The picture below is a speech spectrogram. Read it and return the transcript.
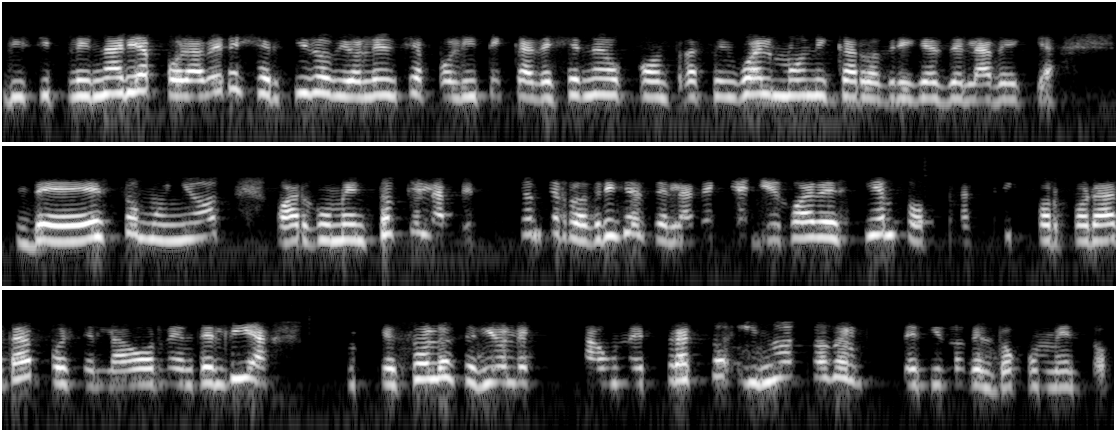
disciplinaria por haber ejercido violencia política de género contra su igual Mónica Rodríguez de la Vecchia. De esto Muñoz argumentó que la petición de Rodríguez de la Vecchia llegó a destiempo, incorporada pues en la orden del día, porque solo se dio lectura a un extracto y no todo el contenido del documento.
